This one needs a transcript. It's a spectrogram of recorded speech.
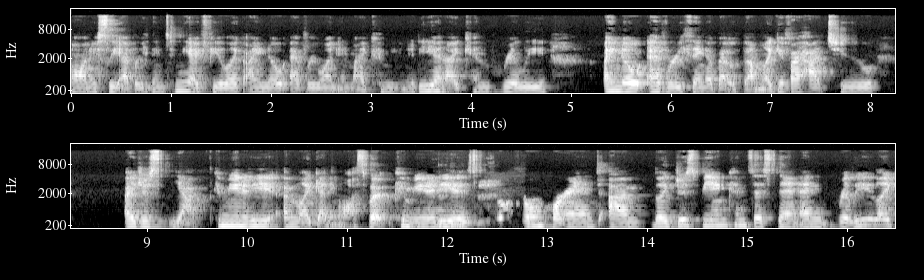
honestly everything to me. I feel like i know everyone in my community and i can really i know everything about them. Like if i had to i just yeah community i'm like getting lost but community mm-hmm. is so, so important. Um like just being consistent and really like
